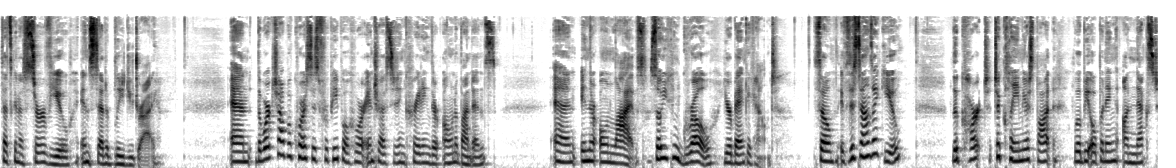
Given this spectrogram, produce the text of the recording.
that's going to serve you instead of bleed you dry. And the workshop, of course, is for people who are interested in creating their own abundance and in their own lives so you can grow your bank account. So, if this sounds like you, the cart to claim your spot will be opening on next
